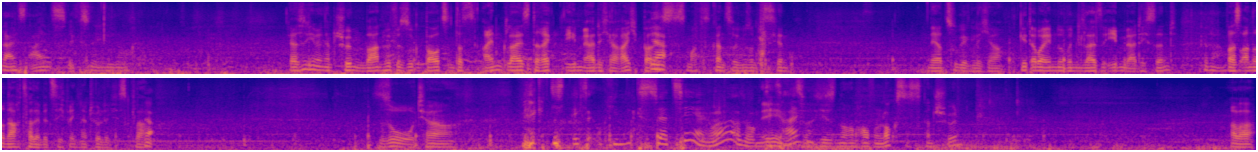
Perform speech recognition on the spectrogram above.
Gleis 1 wechseln. Ja, das ist immer ganz schön, wenn Bahnhöfe so gebaut sind, dass ein Gleis direkt ebenerdig erreichbar Ja. ist. Das macht das Ganze irgendwie so ein bisschen näher zugänglicher. Geht aber eben nur, wenn die Gleise ebenerdig sind. Genau. Was andere Nachteile mit sich bringt, natürlich, ist klar. Ja. So, tja. Hier gibt es echt auch hier nichts zu erzählen, oder? Also, Nee, also hier sind noch ein Haufen Loks, das ist ganz schön. Aber.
